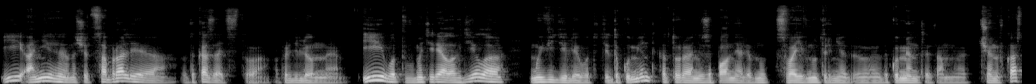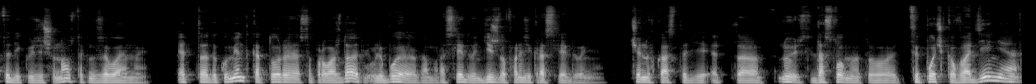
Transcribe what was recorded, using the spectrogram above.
И они, значит, собрали доказательства определенные. И вот в материалах дела мы видели вот эти документы, которые они заполняли, свои внутренние э, документы, там, of custody, acquisition notes, так называемые. Это документы, которые сопровождают любое там, расследование, digital forensic расследование. Chain of custody – это, ну, если дословно, то цепочка владения,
